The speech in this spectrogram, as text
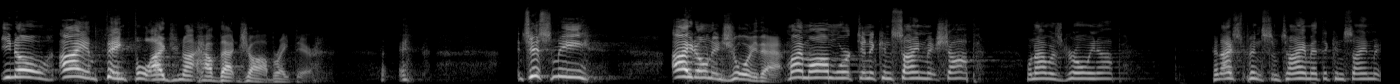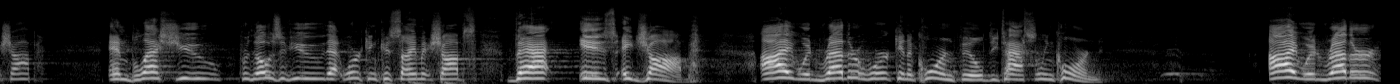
You know, I am thankful I do not have that job right there. Just me, I don't enjoy that. My mom worked in a consignment shop when I was growing up, and I spent some time at the consignment shop. And bless you, for those of you that work in consignment shops, that is a job. I would rather work in a cornfield detasseling corn. I would rather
